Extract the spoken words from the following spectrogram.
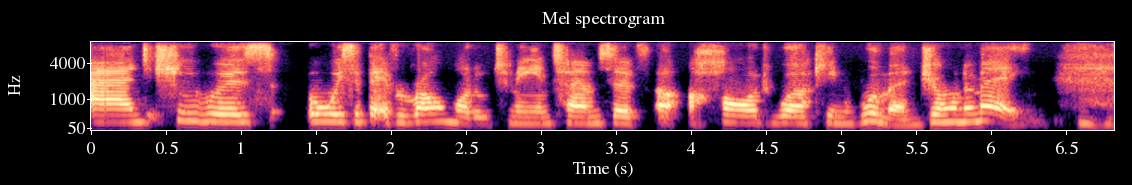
and she was always a bit of a role model to me in terms of a, a hard working woman. Do you know what I mean? Mm-hmm.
